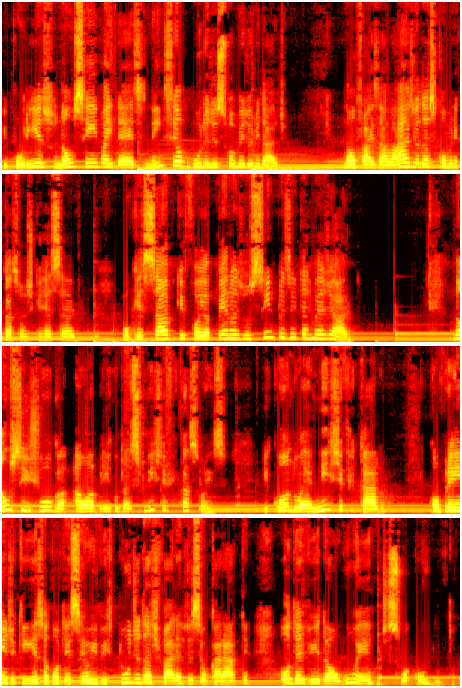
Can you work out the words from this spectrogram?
e por isso não se envaidece nem se orgulha de sua mediunidade. Não faz alarde das comunicações que recebe, porque sabe que foi apenas um simples intermediário. Não se julga ao abrigo das mistificações, e quando é mistificado, compreende que isso aconteceu em virtude das falhas de seu caráter ou devido a algum erro de sua conduta.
